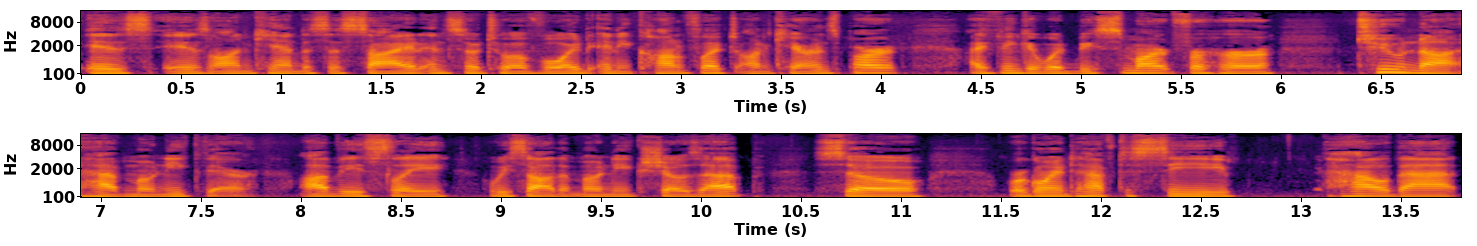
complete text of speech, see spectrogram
is is on Candace's side and so to avoid any conflict on Karen's part, I think it would be smart for her to not have Monique there. Obviously, we saw that Monique shows up, so we're going to have to see how that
